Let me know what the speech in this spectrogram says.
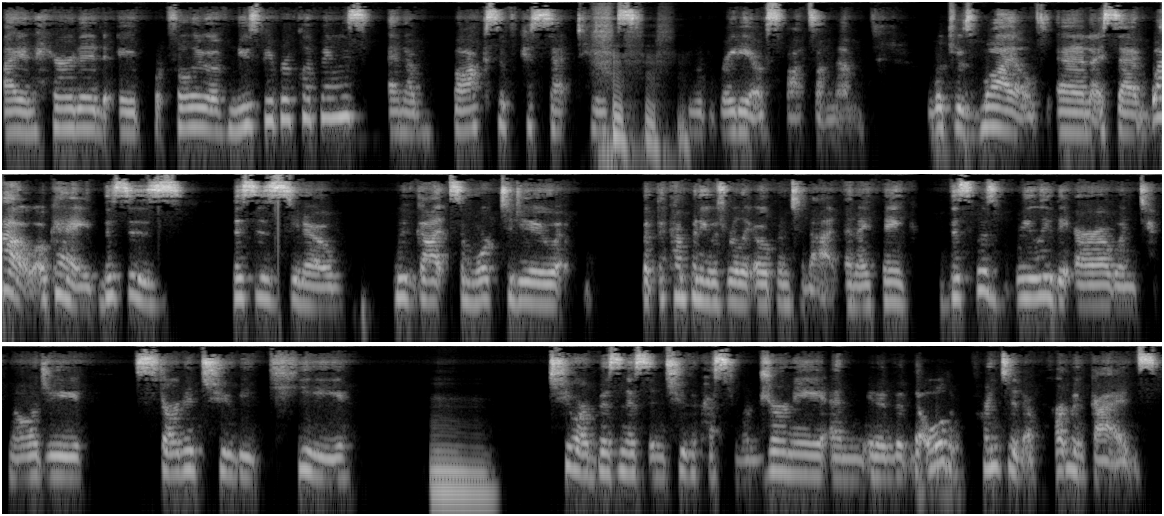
I inherited a portfolio of newspaper clippings and a box of cassette tapes with radio spots on them, which was wild. And I said, wow, okay, this is, this is, you know, we've got some work to do but the company was really open to that. And I think this was really the era when technology started to be key mm. to our business and to the customer journey. And you know, the, the old printed apartment guides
